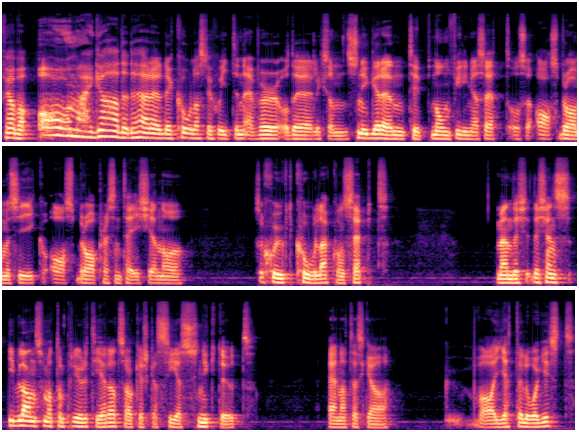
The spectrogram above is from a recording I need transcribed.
För jag bara oh my god, det här är det coolaste skiten ever och det är liksom snyggare än typ någon film jag sett och så asbra musik och asbra presentation och så sjukt coola koncept. Men det, det känns ibland som att de prioriterar att saker ska se snyggt ut än att det ska vara jättelogiskt,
